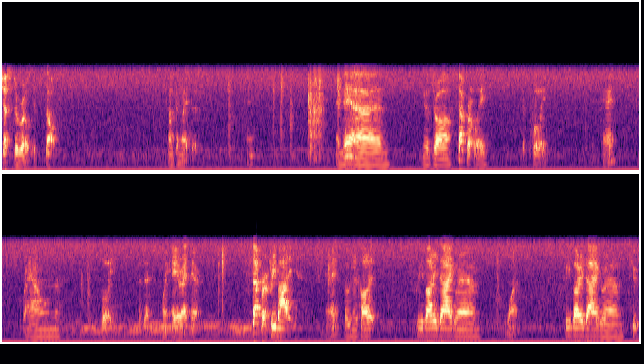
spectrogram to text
Just the rope itself. Something like this. Okay. And then you draw separately the pulley. Okay? Round pulley. That's point A right there. Separate free body. Okay? So we're going to call it free body diagram 1. Free body diagram 2.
